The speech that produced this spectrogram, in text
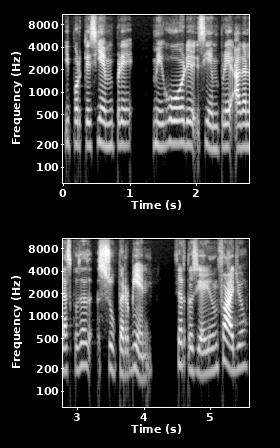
y porque siempre mejore, siempre haga las cosas súper bien, ¿cierto? Si hay un fallo,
